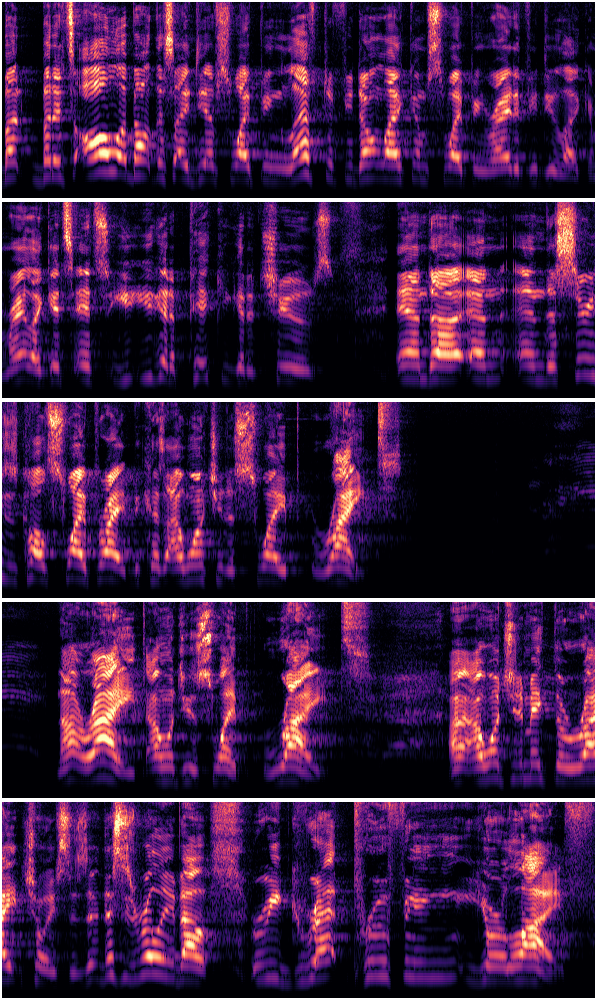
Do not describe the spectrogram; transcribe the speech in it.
But, but it's all about this idea of swiping left if you don't like them, swiping right if you do like them, right? Like it's, it's you, you get to pick, you get to choose. And, uh, and, and this series is called Swipe Right because I want you to swipe right. Not right, I want you to swipe right. I, I want you to make the right choices. This is really about regret proofing your life.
